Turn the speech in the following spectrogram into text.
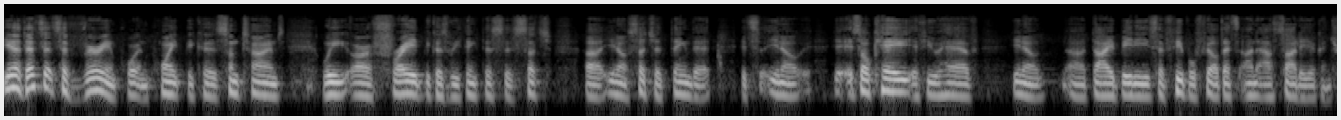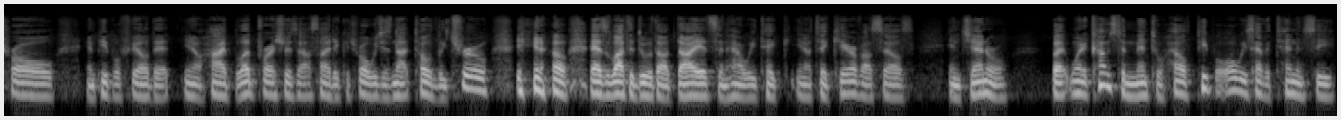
Yeah, that's that's a very important point because sometimes we are afraid because we think this is such uh, you know such a thing that it's you know it's okay if you have you know uh, diabetes. If people feel that's un- outside of your control and people feel that you know high blood pressure is outside of control which is not totally true you know it has a lot to do with our diets and how we take you know take care of ourselves in general. But when it comes to mental health people always have a tendency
